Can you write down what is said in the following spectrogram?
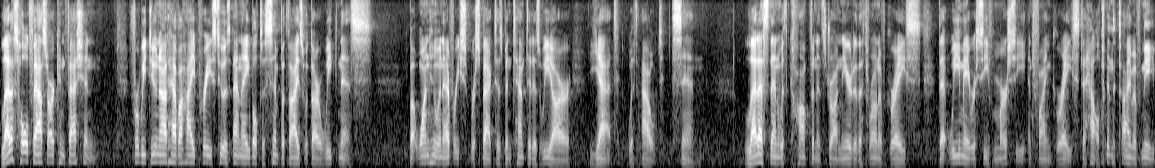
Let us hold fast our confession, for we do not have a high priest who is unable to sympathize with our weakness, but one who in every respect has been tempted as we are, yet without sin. Let us then with confidence draw near to the throne of grace that we may receive mercy and find grace to help in the time of need.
